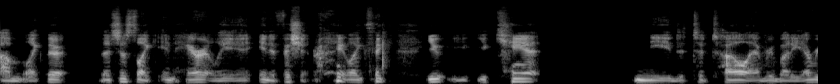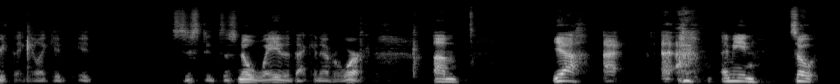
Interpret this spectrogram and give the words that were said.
um, like there that's just like inherently inefficient, right? Like, like you, you you can't need to tell everybody everything. Like it, it it's just it, there's no way that that can ever work. Um, yeah, I, I, I mean, so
